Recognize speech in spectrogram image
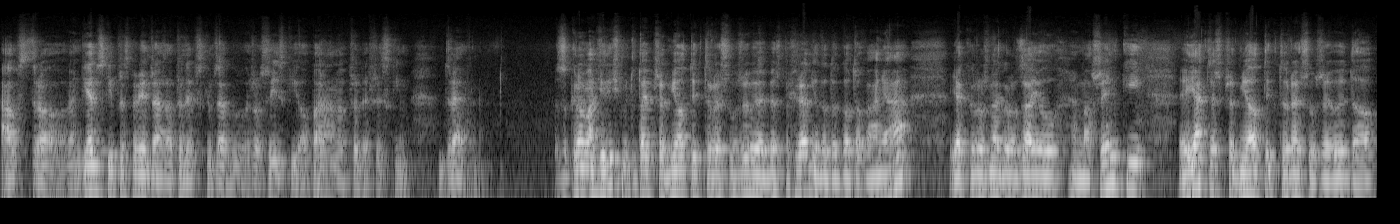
austro-węgierski przez pewien czas, a przede wszystkim zabór rosyjski, opalano przede wszystkim drewnem. Zgromadziliśmy tutaj przedmioty, które służyły bezpośrednio do, do gotowania, jak różnego rodzaju maszynki, jak też przedmioty, które służyły do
